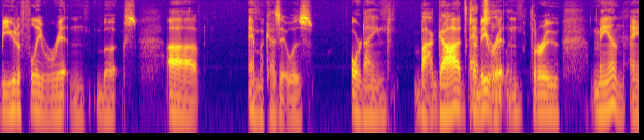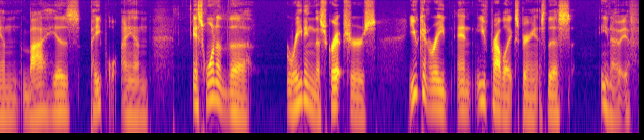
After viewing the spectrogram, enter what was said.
beautifully written books, uh, and because it was ordained by God to be written through men and by His people, and it's one of the reading the scriptures. You can read, and you've probably experienced this. You know, if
